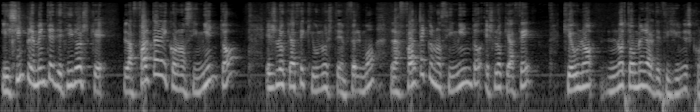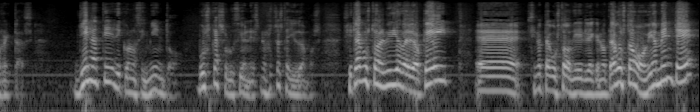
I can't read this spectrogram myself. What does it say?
Y simplemente deciros que la falta de conocimiento es lo que hace que uno esté enfermo, la falta de conocimiento es lo que hace que uno no tome las decisiones correctas. Llénate de conocimiento, busca soluciones, nosotros te ayudamos. Si te ha gustado el vídeo, dale ok, eh, si no te ha gustado, dile que no te ha gustado, obviamente,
